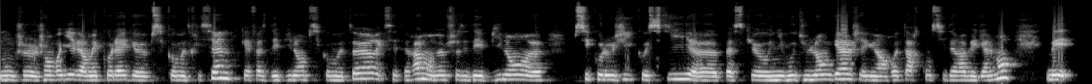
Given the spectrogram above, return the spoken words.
donc je- j'envoyais vers mes collègues euh, psychomotriciennes pour qu'elles fassent des bilans psychomoteurs, etc. Moi-même, je faisais des bilans euh, psychologiques aussi, euh, parce qu'au niveau du langage, il y a eu un retard considérable également. Mais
